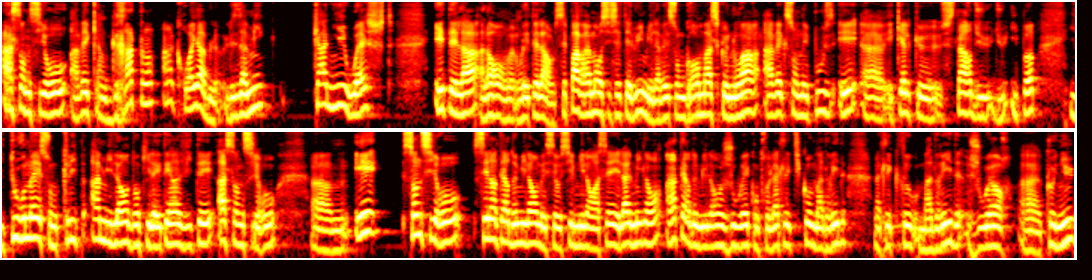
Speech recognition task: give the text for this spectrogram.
à San Siro avec un gratin incroyable. Les amis, Kanye West était là. Alors, on, était là, on ne sait pas vraiment si c'était lui, mais il avait son grand masque noir avec son épouse et, euh, quelques stars du, hip-hop. Il tournait son clip à Milan, donc il a été invité à San Siro. Euh, et San Siro, c'est l'Inter de Milan, mais c'est aussi le Milan AC. Et là, le Milan, Inter de Milan jouait contre l'Atlético Madrid. L'Atlético Madrid, joueur euh, connu.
